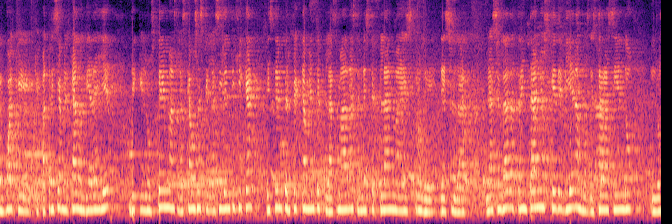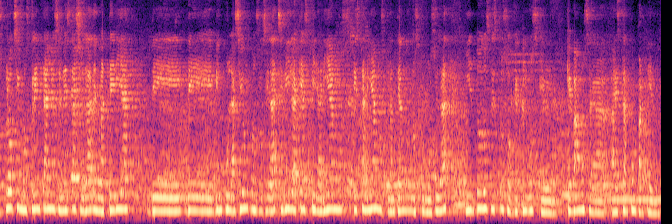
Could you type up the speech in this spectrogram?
igual que, Patricia Mercado el día de ayer, de que los temas, las causas que las identifican estén perfectamente plasmadas en este plan maestro de, de ciudad. La ciudad a 30 años, ¿qué debiéramos de estar haciendo en los próximos 30 años en esta ciudad en materia de, vinculación con sociedad civil, a qué aspiraríamos, qué estaríamos planteándonos como ciudad y en todos estos objetivos que, vamos a, estar compartiendo.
